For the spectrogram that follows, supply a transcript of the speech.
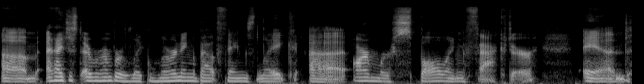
Um, and I just I remember like learning about things like uh, armor spalling factor and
